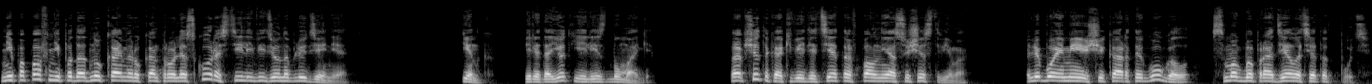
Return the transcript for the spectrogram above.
не попав ни под одну камеру контроля скорости или видеонаблюдения. Кинг передает ей лист бумаги. Вообще-то, как видите, это вполне осуществимо. Любой имеющий карты Google смог бы проделать этот путь.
